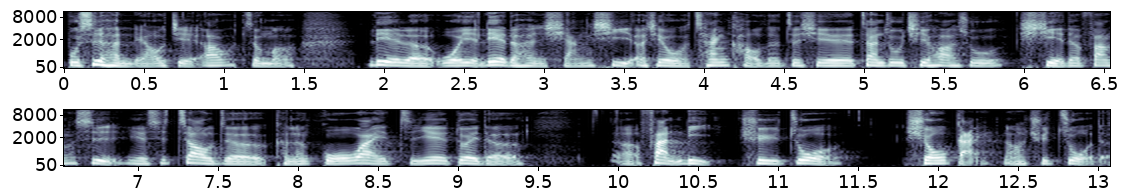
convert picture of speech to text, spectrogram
不是很了解啊，怎么列了我也列得很详细，而且我参考的这些赞助企划书写的方式也是照着可能国外职业队的呃范例去做。修改，然后去做的。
